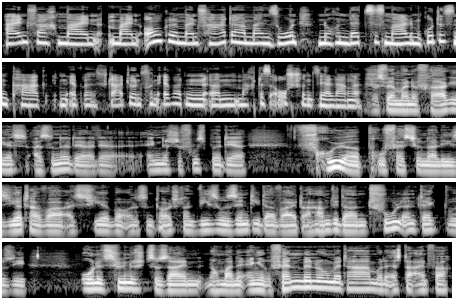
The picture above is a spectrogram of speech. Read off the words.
einfach mein, mein Onkel, mein Vater, mein Sohn noch ein letztes Mal im Goodison Park, im Stadion von Everton, ähm, macht das auch schon sehr lange. Das wäre meine Frage jetzt. Also ne, der, der englische Fußball, der früher professionalisierter war als hier bei uns in Deutschland. Wieso sind die da weiter? Haben die da ein Tool entdeckt, wo sie ohne zynisch zu sein, nochmal eine engere Fanbindung mit haben? Oder ist da einfach,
